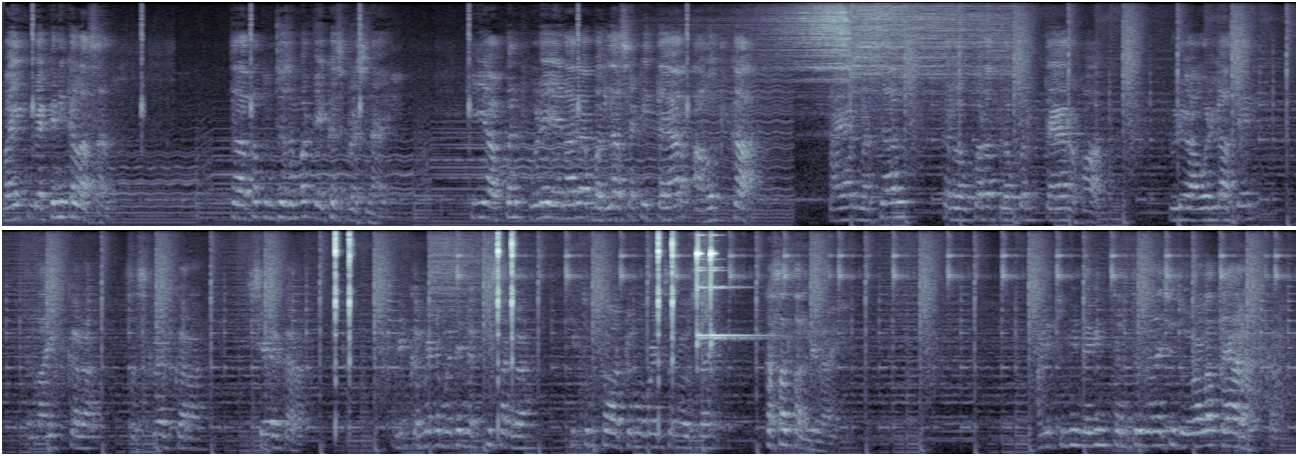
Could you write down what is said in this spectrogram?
बाईक मेकॅनिकल असाल तर आता तुमच्यासमोर एकच प्रश्न आहे की आपण पुढे येणाऱ्या बदलासाठी तयार आहोत का? तयार नसाल तर लवकरात लवकर तयार व्हा. व्हिडिओ आवडला असेल तर लाईक करा सबस्क्राईब करा शेअर करा. आणि कमेंटमध्ये नक्की सांगा की तुमचा ऑटोमोबाईलचा व्यवसाय कसा चाललेला आहे. आणि तुम्ही नवीन तंत्रज्ञानाशी जोडायला तयार आहात का?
